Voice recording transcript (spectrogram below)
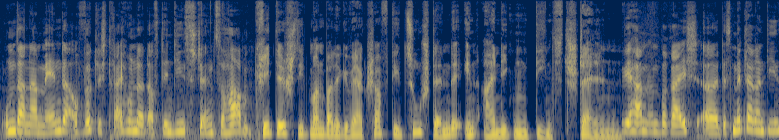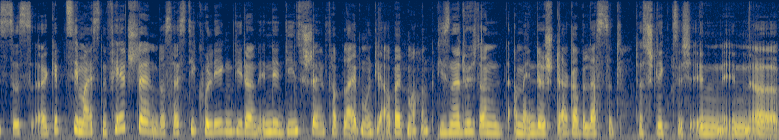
um dann am Ende auch wirklich 300 auf den Dienststellen zu haben. Kritisch sieht man bei der Gewerkschaft die Zustände in einigen Dienststellen. Wir haben im Bereich äh, des mittleren Dienstes äh, gibt es die meisten Fehlstellen. Das heißt, die Kollegen, die dann in den Dienststellen verbleiben und die Arbeit machen, die sind natürlich dann am Ende stärker belastet. Das schlägt sich in, in äh,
